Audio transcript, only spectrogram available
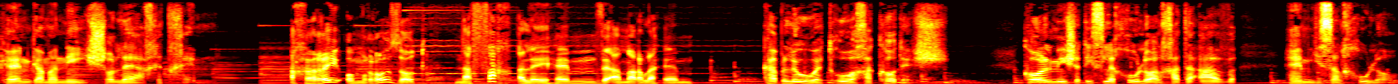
כן גם אני שולח אתכם. אחרי אומרו זאת, נפח עליהם ואמר להם, קבלו את רוח הקודש. כל מי שתסלחו לו על חטאיו, הם יסלחו לו.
